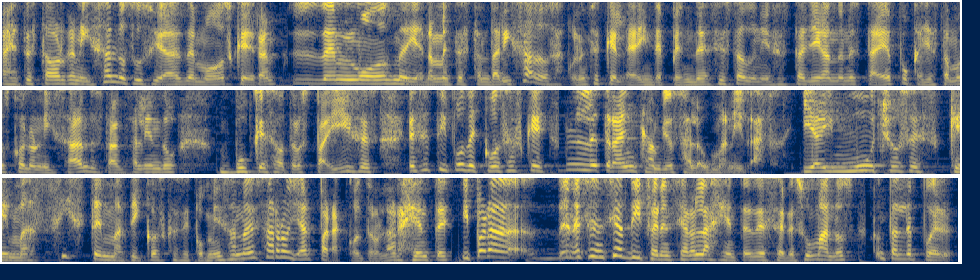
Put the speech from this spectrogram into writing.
La gente estaba organizando sus ciudades de modos que eran de modos medianamente estandarizados. Acuérdense que la independencia estadounidense está llegando en esta época. Ya estamos colonizando, están saliendo buques a otros países, ese tipo de cosas que le traen cambios a la humanidad. Y hay muchos esquemas sistemáticos que se comienzan a desarrollar para controlar gente y para en esencia diferenciar a la gente de seres humanos con tal de poder,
